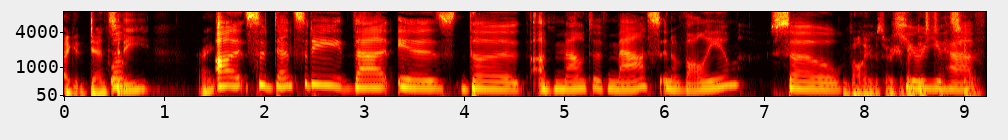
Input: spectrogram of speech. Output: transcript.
I get density well, right? uh, so density that is the amount of mass in a volume. So volume is measured here by distance, you have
